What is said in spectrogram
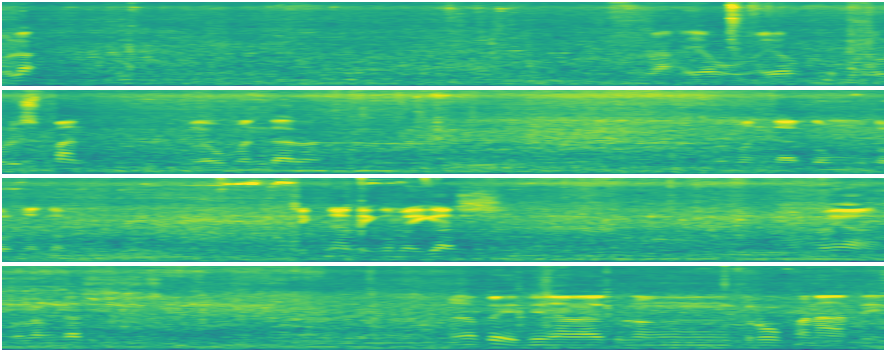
Wala. Wala ayaw ayaw. No respond ayaw mandar ayaw mandar tong motor na to. Check natin kung may gas. Mamaya walang gas. Ano to eh dinala ito ng tropa natin.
